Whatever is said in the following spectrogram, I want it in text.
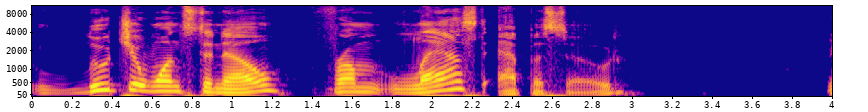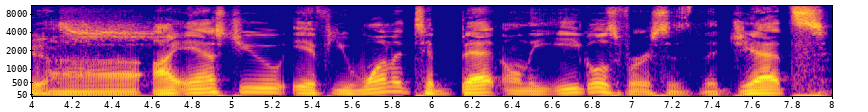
Lucha wants to know from last episode. Yes. Uh, I asked you if you wanted to bet on the Eagles versus the Jets.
